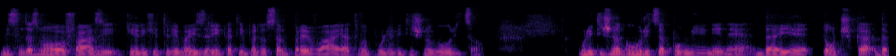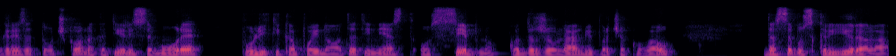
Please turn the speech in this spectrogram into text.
Mislim, da smo v fazi, kjer jih je treba izrekati in predvsem prevajati v politično govorico. Politična govorica pomeni, ne, da je točka, da gre za točko, na kateri se mora politika poenotiti in jaz osebno, kot državljan, bi pričakoval, da se bo skreirala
